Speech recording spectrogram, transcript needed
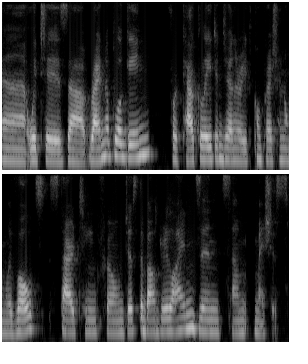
Uh, which is a Rhino plugin for calculate and generate compression only vaults, starting from just the boundary lines and some meshes.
